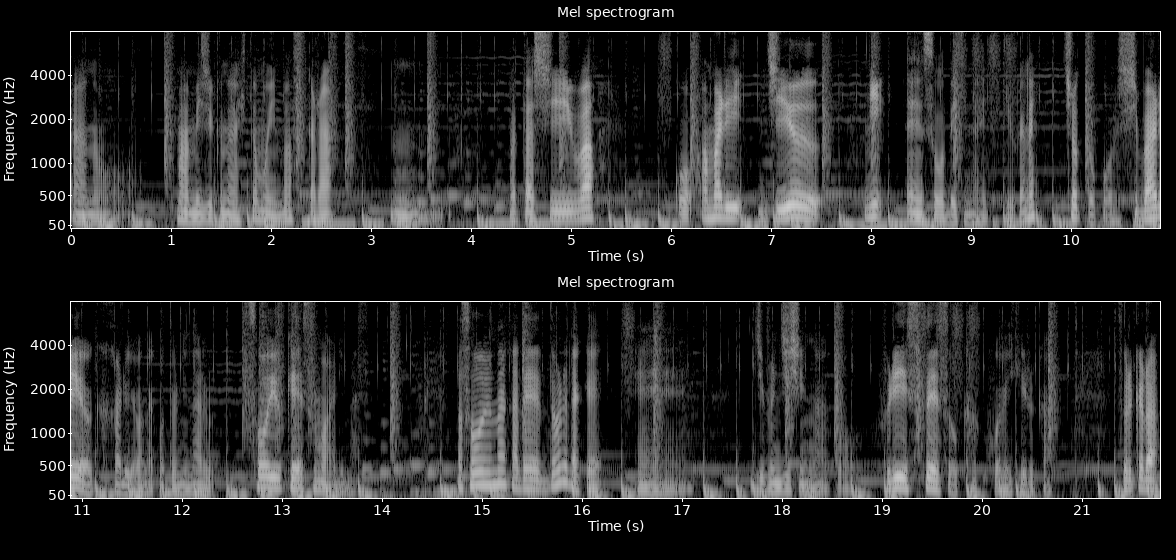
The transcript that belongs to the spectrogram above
あのまあ未熟な人もいますから、うん、私はこうあまり自由に演奏できないっていうかねちょっとこう縛りがかかるようなことになる。そういうケースもあります、まあ、そういう中でどれだけ、えー、自分自身がこうフリースペースを確保できるか。それから、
